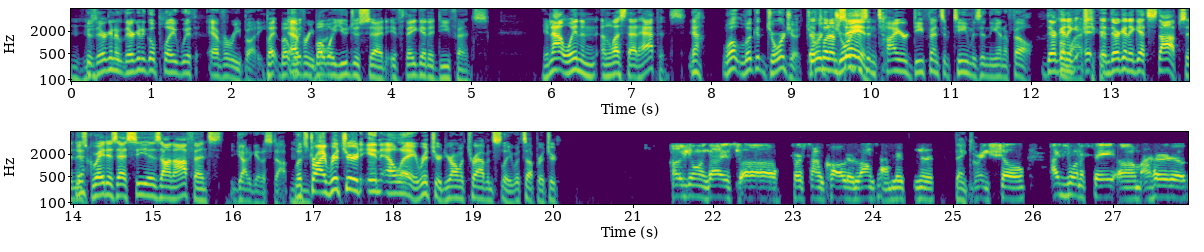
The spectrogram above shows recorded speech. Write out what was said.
because they're gonna they're gonna go play with everybody. Mm-hmm. But but what, but what you just said, if they get a defense, you're not winning unless that happens. yeah. Well, look at Georgia. That's Georgia what I'm Georgia's saying. entire defensive team is in the NFL. They're gonna get, and they're gonna get stops. And as great as SC is on offense, You got to get a stop. Mm-hmm. Let's try Richard in LA. Richard, you're on with Travis Slee. What's up, Richard? How's it going, guys? Uh, first time caller, long time listener. Thank you. Great show. I just want to say, um, I heard uh,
